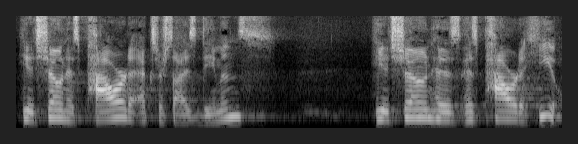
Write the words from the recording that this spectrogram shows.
he had shown his power to exorcise demons, he had shown his, his power to heal.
